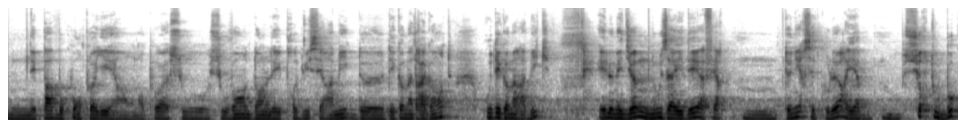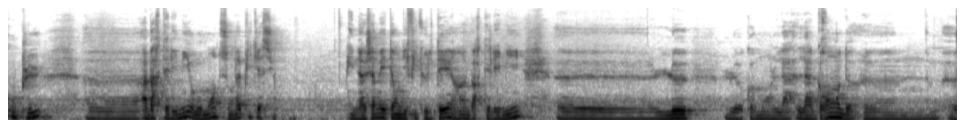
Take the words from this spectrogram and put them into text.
n'est pas beaucoup employée. Hein. On emploie sou souvent dans les produits céramiques de, des gommes adragantes ou des gommes arabiques. Et le médium nous a aidé à faire tenir cette couleur et a surtout beaucoup plu euh, à Barthélemy au moment de son application. Il n'a jamais été en difficulté, hein, Barthélemy. Euh, le, le, comment, la, grande euh, euh,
